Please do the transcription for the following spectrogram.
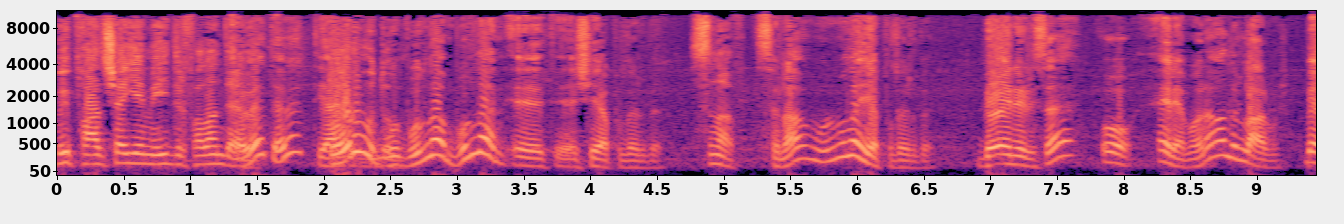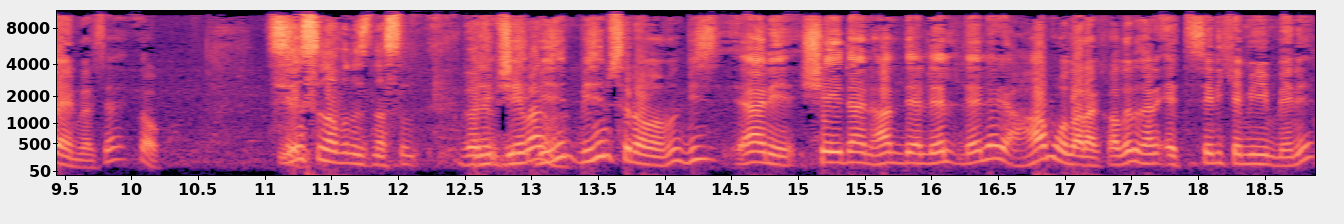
bir padişah yemeğidir falan derler. Evet evet. Doğru mudur? Bu, bununla, bununla e, şey yapılırdı. Sınav. Sınav bununla yapılırdı. Beğenirse o elemanı alırlarmış. Beğenmezse yok. Sizin Evet. sınavınız nasıl? Böyle bir Bi- şey var bizim, mı? Bizim sınavımız biz yani şeyden hani derler ya ham olarak alırız. Hani etli seni kemiğim beni.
